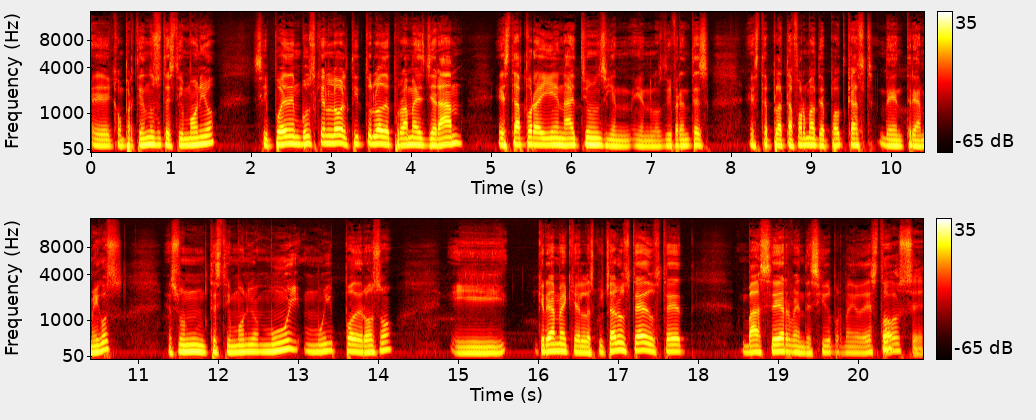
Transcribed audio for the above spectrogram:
eh, compartiendo su testimonio. Si pueden, búsquenlo. El título del programa es Yeram. Está por ahí en iTunes y en, y los diferentes este, plataformas de podcast de Entre Amigos. Es un testimonio muy, muy poderoso. Y créame que al escuchar a usted, usted va a ser bendecido por medio de esto. Oh, sí.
